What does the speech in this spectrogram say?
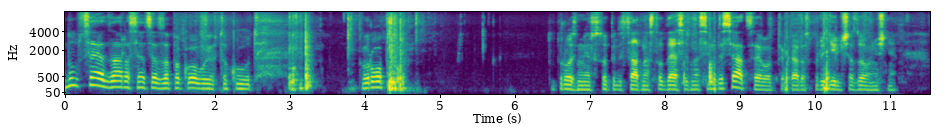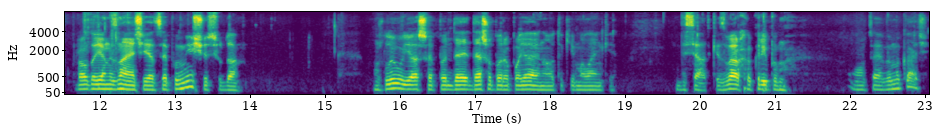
Ну, все, зараз я це запаковую в таку от коробку. Тут розмір 150 на 110 на 70, це от така розподільча зовнішня. Правда, я не знаю, чи я це поміщу сюди. Можливо, я ще дещо перепаяю на отакі маленькі десятки. Зверху кріпимо оцей вимикач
